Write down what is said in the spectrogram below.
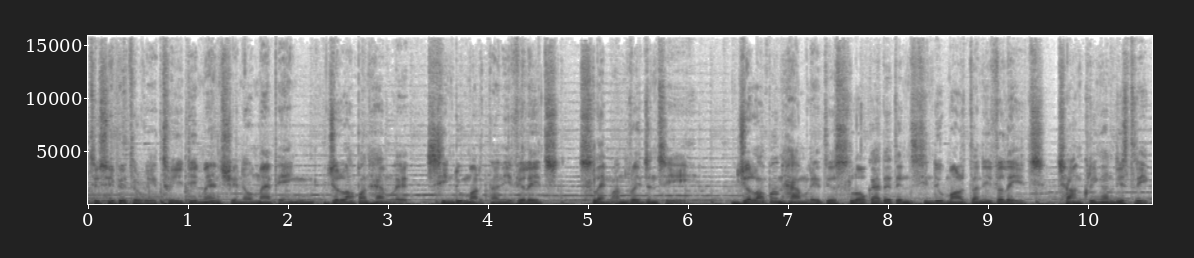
Participatory three-dimensional mapping, Jelapan Hamlet, Sindumartani Village, Sleman Regency. Jelapan Hamlet is located in Sindumartani Village, Cangkringan District,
